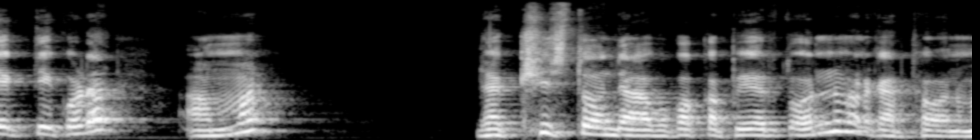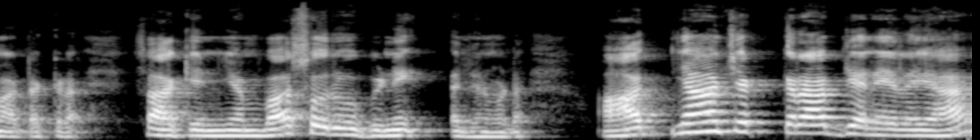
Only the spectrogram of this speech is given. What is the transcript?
శక్తి కూడా అమ్మ రక్షిస్తోంది ఆ ఒక్కొక్క పేరుతో మనకు అర్థం అనమాట అక్కడ. సాకిన్యంబ స్వరూపిణి అది అనమాట ఆజ్ఞాచక్రాబ్జ నిలయ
